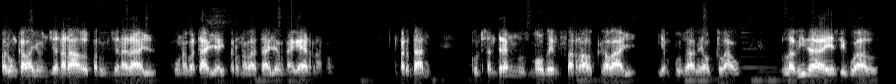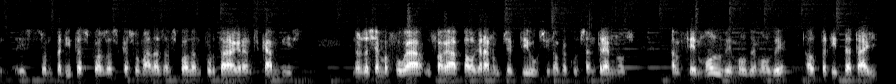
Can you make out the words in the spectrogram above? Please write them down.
per un cavall un general, per un general una batalla i per una batalla una guerra. No? Per tant, concentrem-nos molt bé en ferrar el cavall i en posar bé el clau. La vida és igual, és, són petites coses que sumades ens poden portar a grans canvis. No ens deixem afogar, ofegar pel gran objectiu, sinó que concentrem-nos en fer molt bé, molt bé, molt bé el petit detall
